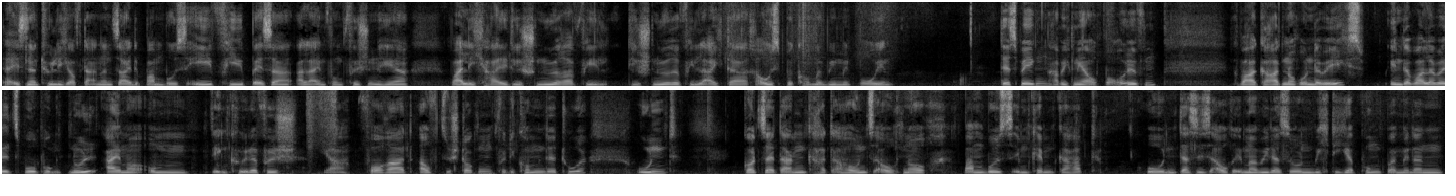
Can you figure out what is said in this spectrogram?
Da ist natürlich auf der anderen Seite Bambus eh viel besser, allein vom Fischen her, weil ich halt die Schnüre viel, die Schnüre viel leichter rausbekomme wie mit Bojen. Deswegen habe ich mir auch beholfen, war gerade noch unterwegs in der Wallerwelt 2.0, einmal um den Köderfisch, ja, Vorrat aufzustocken für die kommende Tour und Gott sei Dank hat Hounds auch noch Bambus im Camp gehabt. Und das ist auch immer wieder so ein wichtiger Punkt, weil wir dann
